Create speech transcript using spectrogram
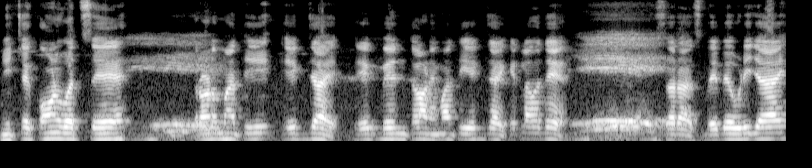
નીચે કોણ વધશે? ત્રણમાંથી એક જાય. એક, બે ત્રણ. એમાંથી એક જાય. કેટલા વધે? સરસ. બે બે ઉડી જાય?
